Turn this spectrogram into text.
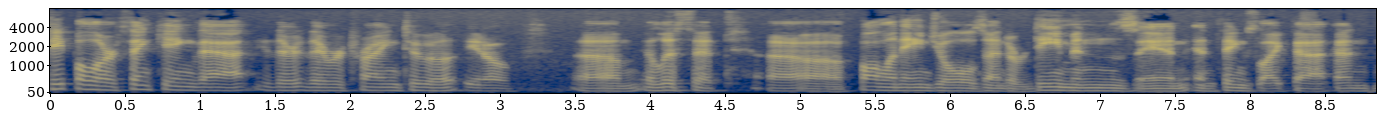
people are thinking that they were trying to, uh, you know, um, elicit uh, fallen angels and or demons and and things like that, and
